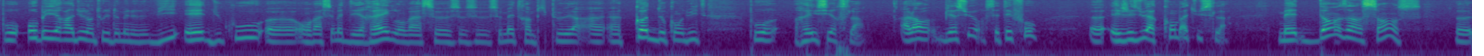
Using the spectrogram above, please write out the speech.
pour obéir à Dieu dans tous les domaines de notre vie. Et du coup, euh, on va se mettre des règles, on va se, se, mettre un petit peu un, code de conduite pour réussir cela. Alors, bien sûr, c'était faux. Euh, et Jésus a combattu cela. Mais dans un sens, euh,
